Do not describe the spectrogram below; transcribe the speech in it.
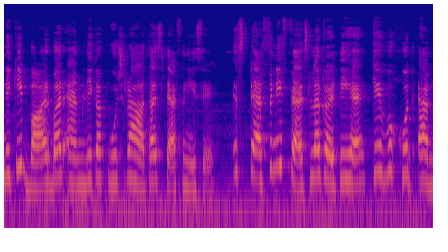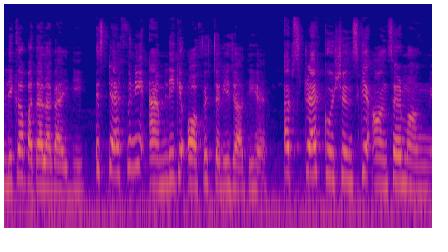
निकी बार बार एमली का पूछ रहा था स्टेफनी से। स्टेफनी फैसला करती है कि वो खुद एमली का पता लगाएगी। स्टेफनी एमली के ऑफ़िस चली जाती है। एब्स्ट्रैक्ट क्वेश्चंस के आंसर मांगने।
